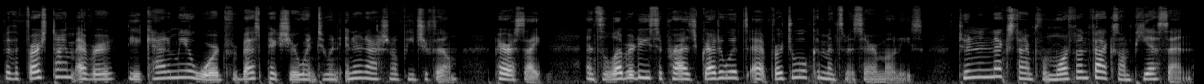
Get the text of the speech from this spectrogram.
For the first time ever, the Academy Award for Best Picture went to an international feature film, Parasite, and celebrities surprised graduates at virtual commencement ceremonies. Tune in next time for more fun facts on PSN.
